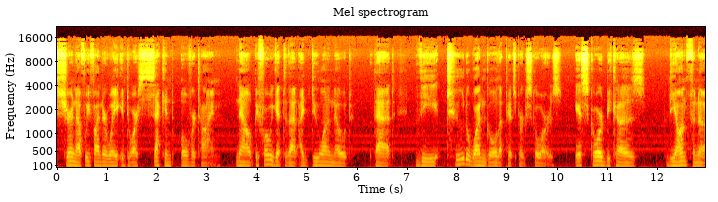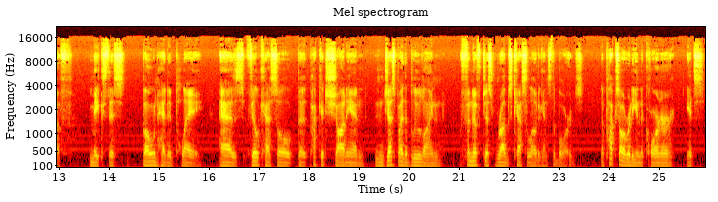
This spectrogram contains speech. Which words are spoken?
sure enough, we find our way into our second overtime. Now, before we get to that, I do want to note that the two to one goal that Pittsburgh scores is scored because Dion Phaneuf makes this boneheaded play as Phil Kessel, the puck gets shot in, and just by the blue line, Phaneuf just rubs Kessel out against the boards. The puck's already in the corner. It's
